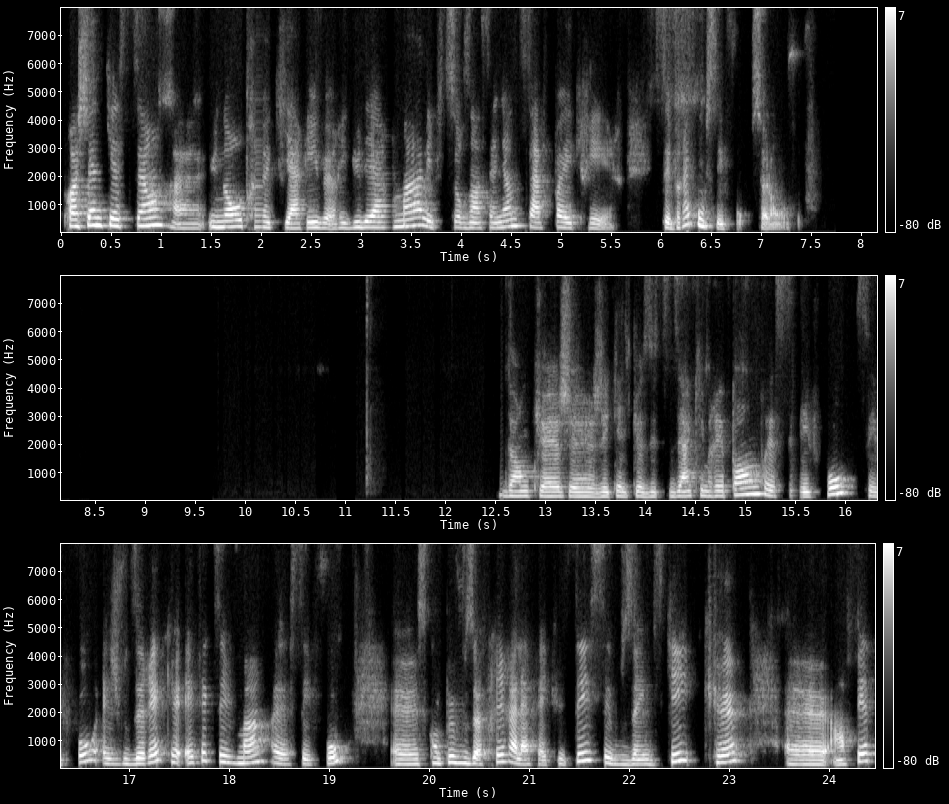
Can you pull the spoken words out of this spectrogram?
Prochaine question, euh, une autre qui arrive régulièrement, les futurs enseignants ne savent pas écrire. C'est vrai ou c'est faux, selon vous? Donc, euh, j'ai quelques étudiants qui me répondent, c'est faux, c'est faux. Et je vous dirais qu'effectivement, c'est faux. ce qu'on peut vous offrir à la faculté, c'est vous indiquer que euh, en fait,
